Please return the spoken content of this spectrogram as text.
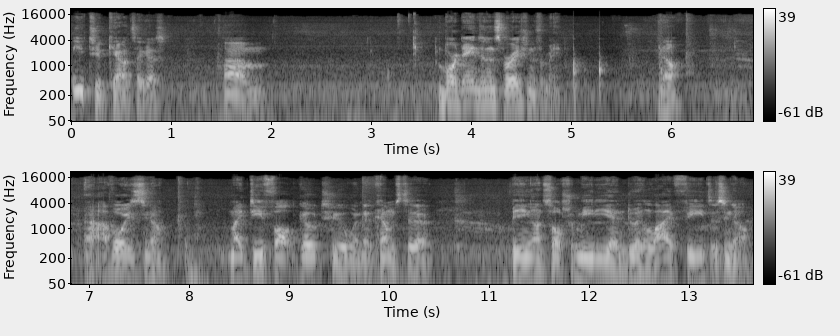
YouTube counts, I guess. Um, Bourdain's an inspiration for me. You know, uh, I've always, you know, my default go-to when it comes to being on social media and doing live feeds is, you know,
